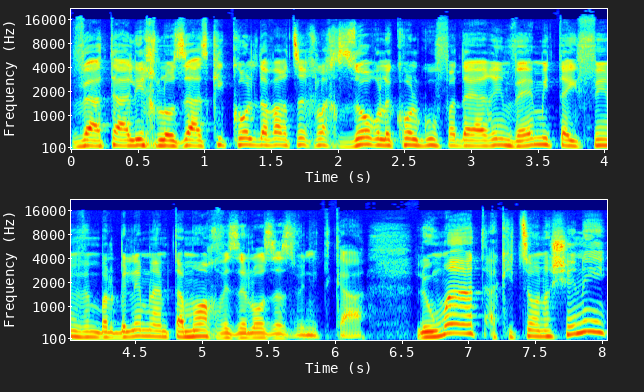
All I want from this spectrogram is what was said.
והתהליך לא זז, כי כל דבר צריך לחזור לכל גוף הדיירים, והם מתעייפים ומבלבלים להם את המוח וזה לא זז ונתקע. לעומת הקיצון השני,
